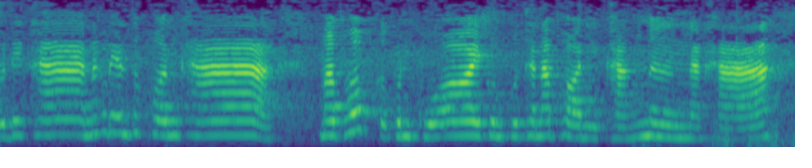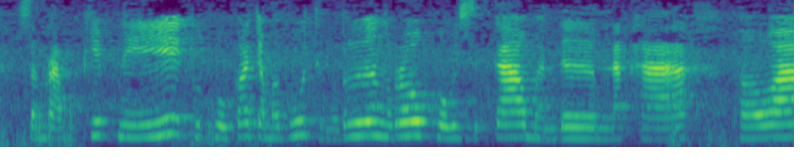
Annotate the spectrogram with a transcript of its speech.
วัสดีค่ะ นักเรียนทุกคนค่ะ มาพบกับคุณครูอ้อย คุณครูธนพรอีกครั้งหนึ่งนะคะสำหรับคลิปนี้คุณครูก็จะมาพูดถึงเรื่องโรคโควิด -19 เหมือนเดิมนะคะ เพราะว่า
